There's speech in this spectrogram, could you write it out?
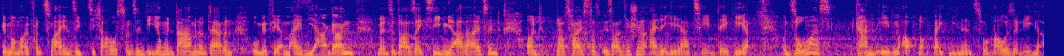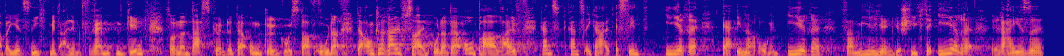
gehen wir mal von 72 aus, dann sind die jungen Damen und Herren ungefähr mein Jahrgang, wenn sie da sechs, sieben Jahre alt sind. Und das heißt, das ist also schon einige Jahrzehnte her. Und sowas kann eben auch noch bei Ihnen zu Hause liegen. Aber jetzt nicht mit einem fremden Kind, sondern das könnte der Onkel Gustav oder der Onkel Ralf sein oder der Opa Ralf. Ganz, ganz egal. Es sind Ihre Erinnerungen, Ihre Familiengeschichte, Ihre Reise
